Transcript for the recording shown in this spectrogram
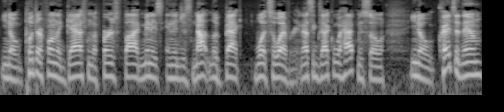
you know, put their foot on the gas from the first five minutes and then just not look back whatsoever. And that's exactly what happened. So, you know, credit to them.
